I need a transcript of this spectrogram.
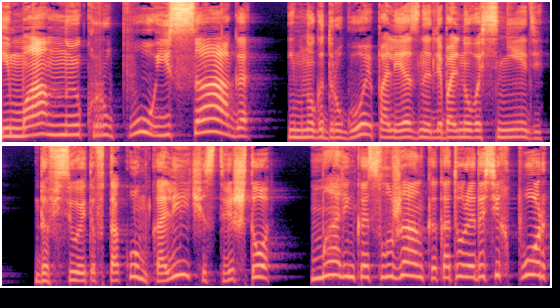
и манную крупу, и сага, и много другое полезное для больного снеди. Да все это в таком количестве, что маленькая служанка, которая до сих пор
